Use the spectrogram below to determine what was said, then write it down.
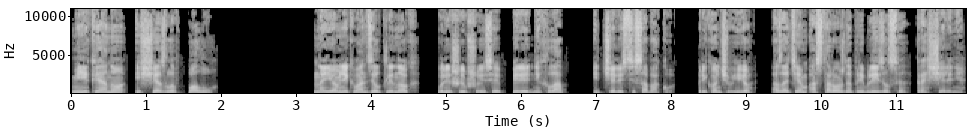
Миг, и оно исчезло в полу. Наемник вонзил клинок в лишившуюся передних лап и челюсти собаку, прикончив ее, а затем осторожно приблизился к расщелине.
